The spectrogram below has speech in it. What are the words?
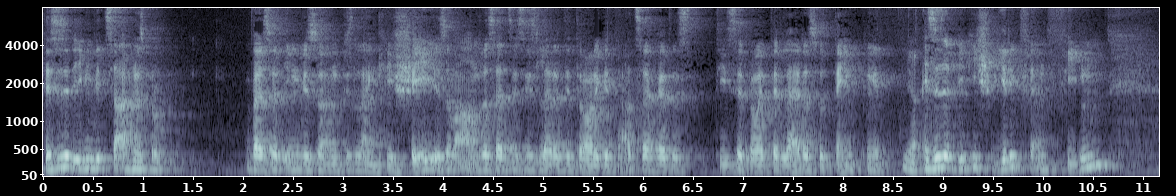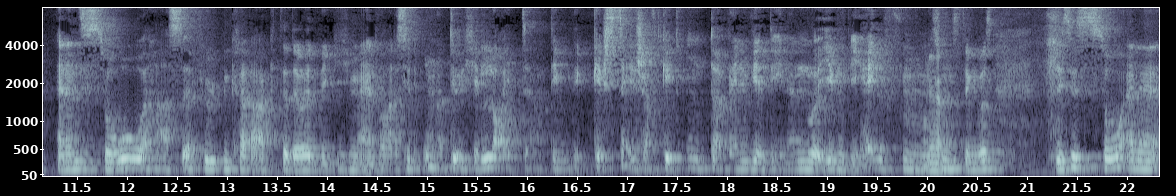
Das ist halt irgendwie Sachen, weil es halt irgendwie so ein bisschen ein Klischee ist, aber andererseits es ist leider die traurige Tatsache, dass diese Leute leider so denken. Ja. Es ist halt wirklich schwierig für einen Film, einen so hasserfüllten Charakter, der halt wirklich meint, wow, das sind unnatürliche Leute, die Gesellschaft geht unter, wenn wir denen nur irgendwie helfen und ja. sonst irgendwas. Das ist so eine,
